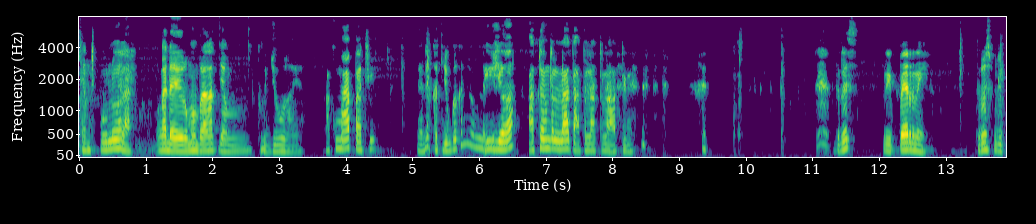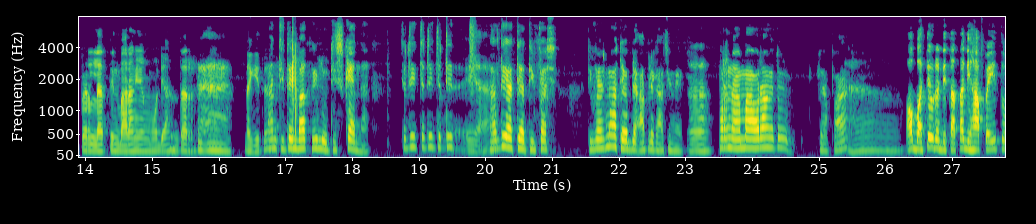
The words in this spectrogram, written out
Jam 10 lah. Enggak dari rumah berangkat jam 7 lah ya. Aku mepet sih ya deket juga kan jam iya kadang telat tak telat telatin terus prepare nih. Terus prepare liatin barang yang mau diantar. Nah, nah gitu? Kan ditembak dulu di scan lah cedit cedit cedit iya. Nanti ada device. Device mau ada apli- aplikasi nih. Heeh. per nama orang itu siapa Ah. oh berarti udah ditata di HP itu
